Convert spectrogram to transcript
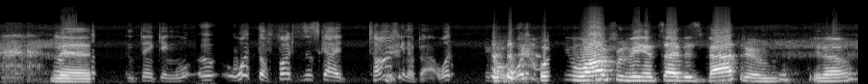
man, And thinking, uh, what the fuck is this guy talking about? What? what, what do you want from me inside this bathroom? You know?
